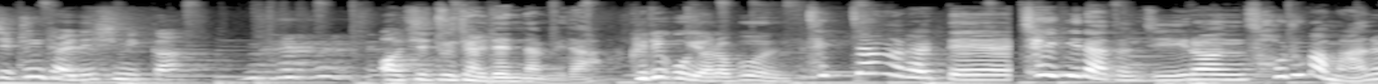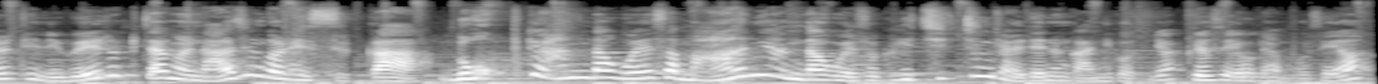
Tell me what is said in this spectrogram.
집중 잘 되십니까? 어, 집중 잘 된답니다. 그리고 여러분, 책장을 할 때 책이라든지 이런 서류가 많을 테니 왜 이렇게 장을 낮은 걸 했을까? 높게 한다고 해서 많이 한다고 해서 그게 집중 잘 되는 거 아니거든요. 그래서 여기 한번 보세요.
